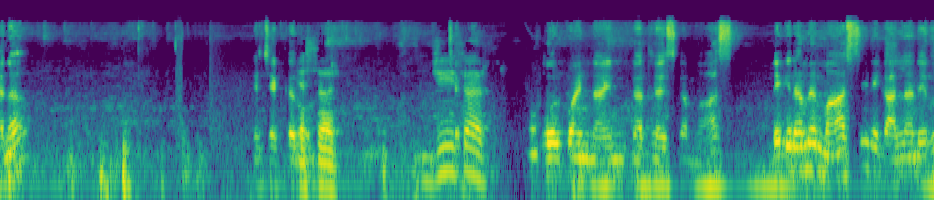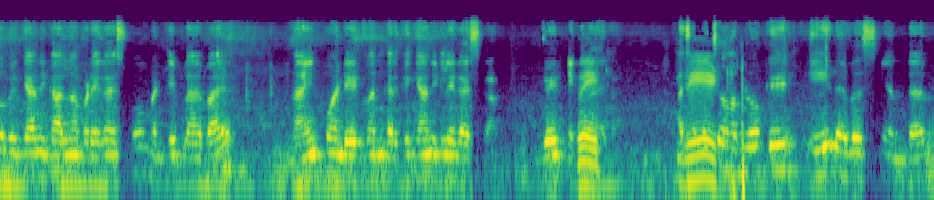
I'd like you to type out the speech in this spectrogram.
है ना? चेक करो। यस सर जी सर 4.9 का था इसका मास लेकिन हमें मास ही निकालना देखो फिर क्या निकालना पड़ेगा इसको? मल्टीप्लाई बाय 9.81 करके क्या निकलेगा इसका? वेट निकलेगा। अच्छा. बच्चों हम लोग के ए लेवल्स के अंदर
